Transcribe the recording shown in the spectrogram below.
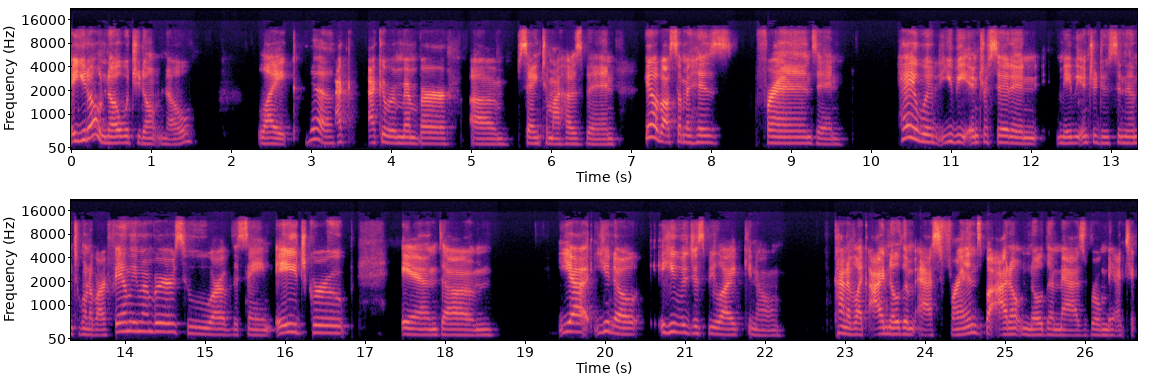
and you don't know what you don't know. Like, yeah, I I can remember um, saying to my husband, you know, about some of his friends and hey, would you be interested in maybe introducing them to one of our family members who are of the same age group? And um, yeah, you know, he would just be like, you know, kind of like I know them as friends, but I don't know them as romantic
